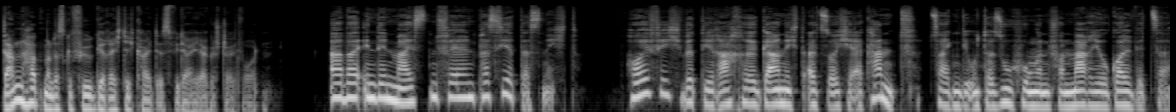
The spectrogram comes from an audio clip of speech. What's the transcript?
dann hat man das Gefühl, Gerechtigkeit ist wiederhergestellt worden. Aber in den meisten Fällen passiert das nicht. Häufig wird die Rache gar nicht als solche erkannt, zeigen die Untersuchungen von Mario Gollwitzer.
